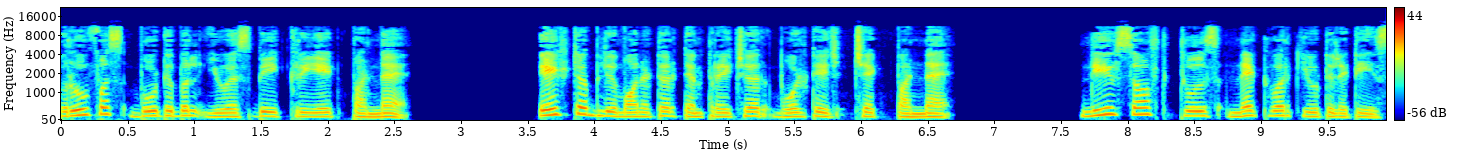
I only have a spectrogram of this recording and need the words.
Rufus bootable USB create பண்ண. HW monitor temperature voltage check பண்ண. நீர்சாஃப்ட் டூல்ஸ் நெட்வொர்க் யூட்டிலிட்டிஸ்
